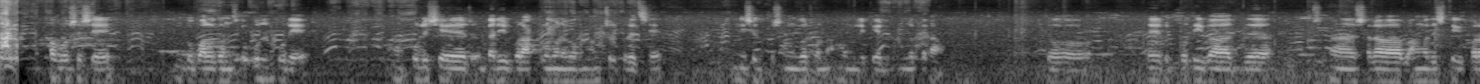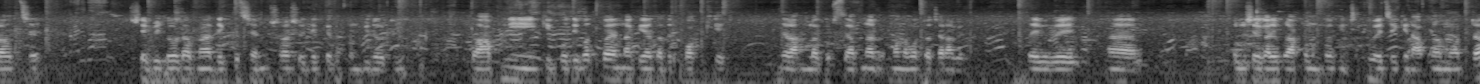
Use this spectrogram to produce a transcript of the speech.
ধর্ম অবশেষে গোপালগঞ্জ উলপুরে পুলিশের গাড়ির উপর আক্রমণ এবং ভাঙচুর করেছে নিষিদ্ধ সংগঠন আওয়ামী লীগের লোকেরা। তো এর প্রতিবাদ সারা বাংলাদেশ থেকে করা হচ্ছে। সেই ভিডিওটা আপনারা দেখতেছেন, সরাসরি দেখতে থাকুন ভিডিওটি। তো আপনি কি প্রতিবাদ করেন নাকি তাদের পক্ষে? যারা হামলা করছে আপনার মতামতটা জানাবেন। তো এইভাবে পুলিশের গাড়ির উপর আক্রমণ করা কি ঠিক হয়েছে কিনা আপনার মতটা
